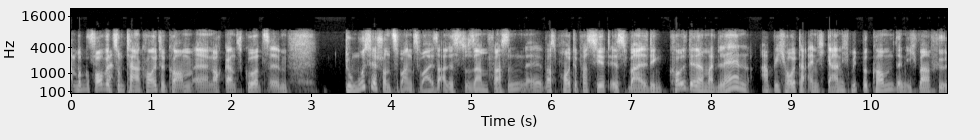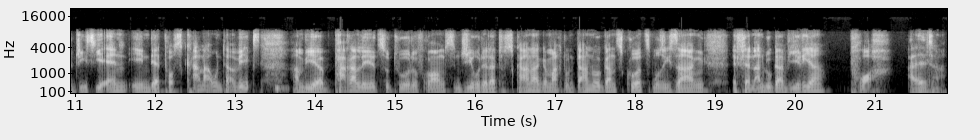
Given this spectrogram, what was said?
aber bevor wir zum Tag heute kommen, äh, noch ganz kurz. Ähm, du musst ja schon zwangsweise alles zusammenfassen, äh, was heute passiert ist, weil den Col de la Madeleine habe ich heute eigentlich gar nicht mitbekommen, denn ich war für GCN in der Toskana unterwegs, haben wir parallel zur Tour de France den Giro della Toscana gemacht. Und da nur ganz kurz muss ich sagen, Fernando Gaviria, boah, Alter,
